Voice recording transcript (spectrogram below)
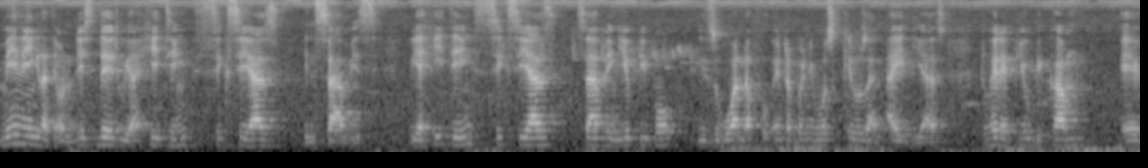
meaning that on this date we are hitting 6 years in service. We are hitting 6 years serving you people with wonderful entrepreneurial skills and ideas to help you become a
